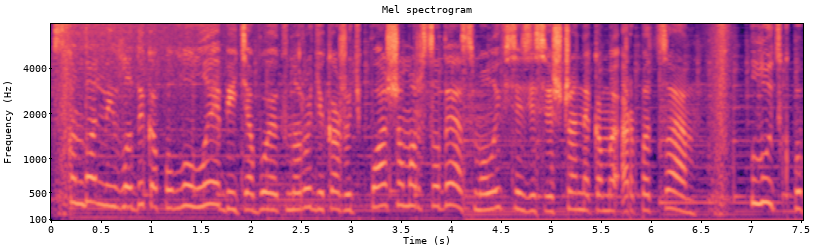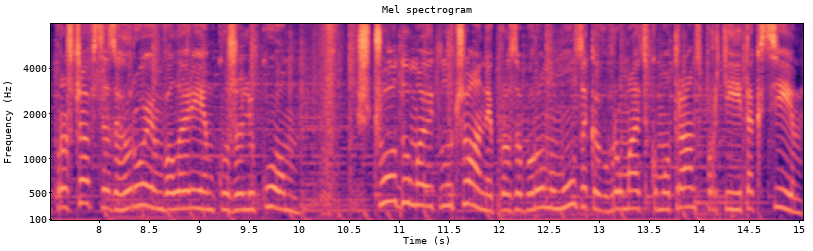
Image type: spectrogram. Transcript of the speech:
Скандальний владика Павло Лебідь, або як в народі кажуть, Паша Мерседес, молився зі священниками РПЦ. Луцьк попрощався з героєм Валерієм Кужелюком. Що думають лучани про заборону музики в громадському транспорті і таксі?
